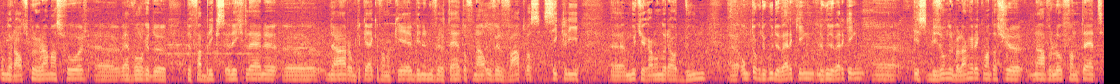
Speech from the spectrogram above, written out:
onderhoudsprogramma's voor. Wij volgen de, de fabrieksrichtlijnen daar om te kijken van oké, binnen hoeveel tijd of na hoeveel vaatwascycli moet je gaan onderhoud doen. eh, om toch de goede werking. De goede werking eh, is bijzonder belangrijk, want als je na verloop van tijd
